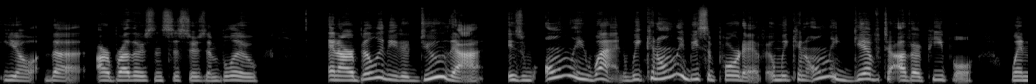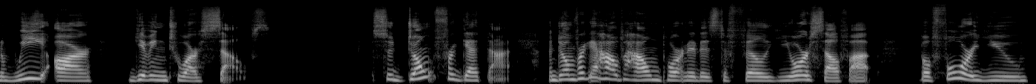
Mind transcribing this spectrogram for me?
you know the our brothers and sisters in blue and our ability to do that is only when we can only be supportive and we can only give to other people when we are giving to ourselves. So don't forget that. And don't forget how how important it is to fill yourself up before you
